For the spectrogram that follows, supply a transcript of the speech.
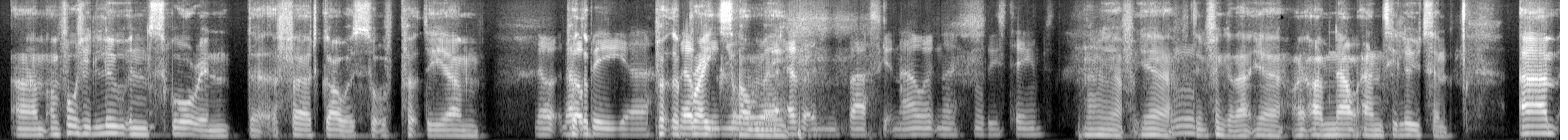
um, unfortunately, Luton scoring the third goal has sort of put the um no, they'll the, be uh, put the brakes your, on me. Uh, Everton basket now, won't they? All these teams. Oh yeah, yeah. Mm. Didn't think of that. Yeah, I, am now anti-Luton. Um,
